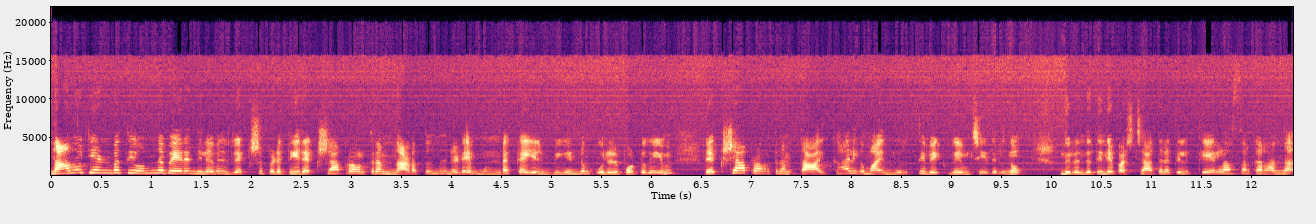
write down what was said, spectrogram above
നാനൂറ്റി എൺപത്തി ഒന്ന് പേരെ നിലവിൽ രക്ഷപ്പെടുത്തി രക്ഷാപ്രവർത്തനം നടത്തുന്നതിനിടെ മുണ്ടക്കയിൽ വീണ്ടും ഉരുൾപൊട്ടുകയും രക്ഷാപ്രവർത്തനം താൽക്കാലികമായി നിർത്തിവെക്കുകയും ചെയ്തിരുന്നു. ദുരന്തത്തിന്റെ പശ്ചാത്തലത്തിൽ കേരള സർക്കാർ അന്ന്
